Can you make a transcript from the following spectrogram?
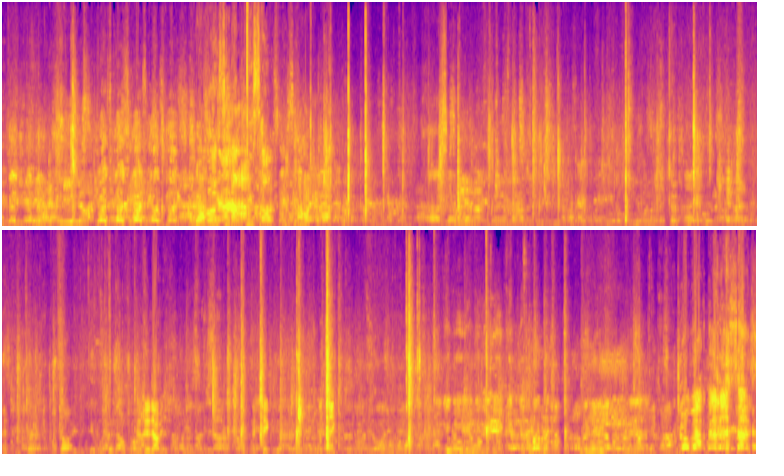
Gauche, gauche, gauche, gauche, gauche c'est la puissance, c'est ça. Ah, ça Le jeu d'arbitre. Le check. Jomar dans la sauce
